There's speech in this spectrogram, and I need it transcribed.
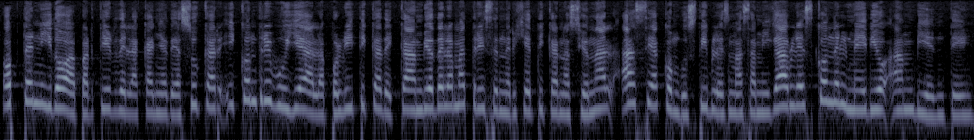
obtenido a partir de la caña de azúcar y contribuye a la política de cambio de la matriz energética nacional hacia combustibles más amigables con el medio ambiente.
